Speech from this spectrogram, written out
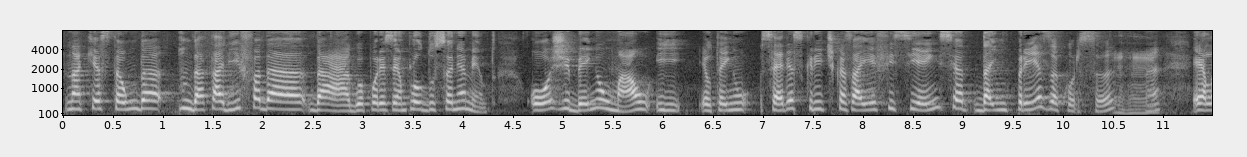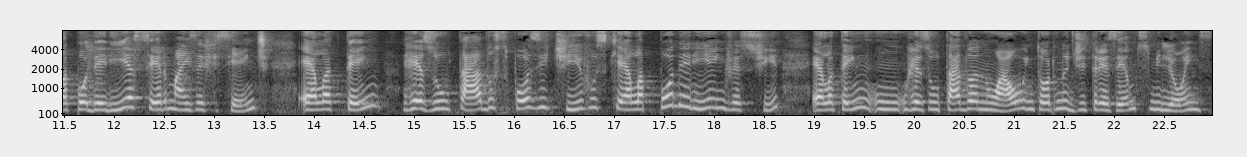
na questão da, da tarifa da, da água, por exemplo, ou do saneamento. hoje, bem ou mal, e eu tenho sérias críticas à eficiência da empresa Corsã, uhum. né? ela poderia ser mais eficiente, ela tem resultados positivos que ela poderia investir, ela tem um resultado anual em torno de 300 milhões,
